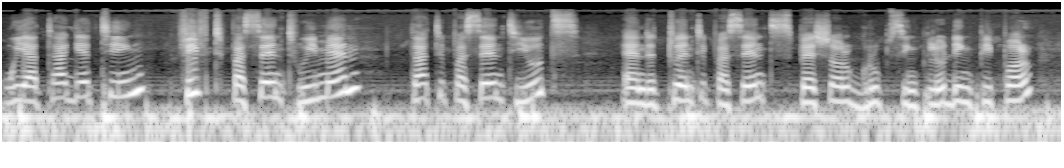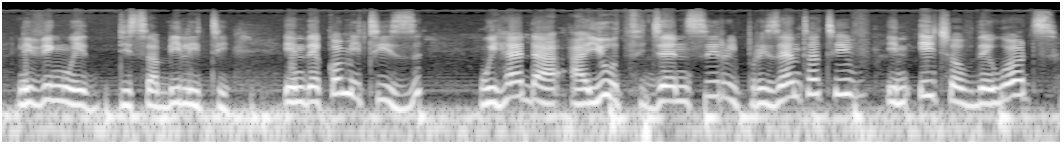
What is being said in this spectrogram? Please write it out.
we are targeting 50% women, 30% youths, and 20% special groups, including people living with disability. In the committees, we had a, a, youth Gen Z representative in each of the wards.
